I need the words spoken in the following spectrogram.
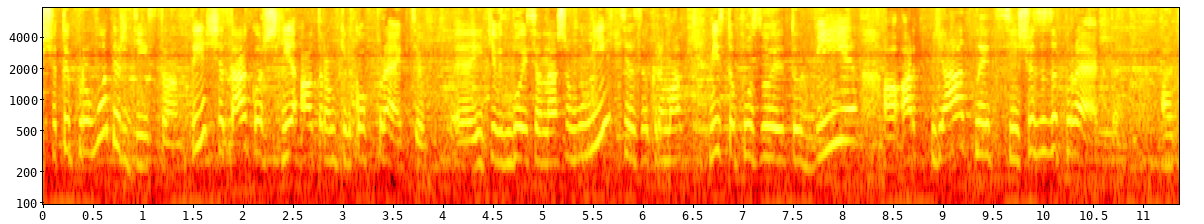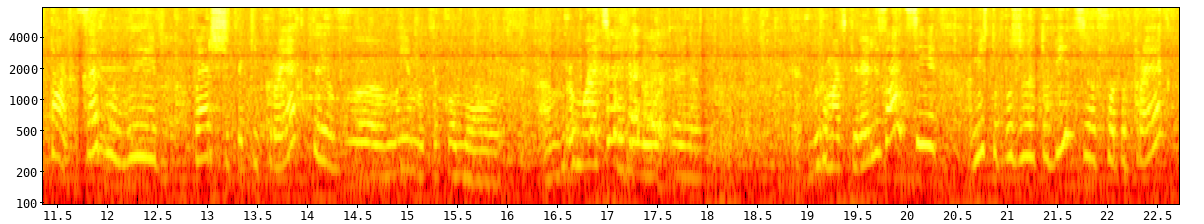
що ти проводиш дійство, ти ще також є автором кількох проєктів, е, які відбулися в нашому місті. Зокрема, місто позує тобі, арт-п'ятниці. Що це за проекти? А так, це були перші такі проекти в моєму такому е, громадському. е, громадській реалізації. Місто позує тобі це фотопроект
